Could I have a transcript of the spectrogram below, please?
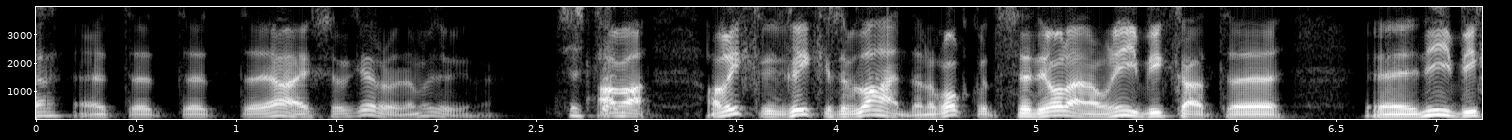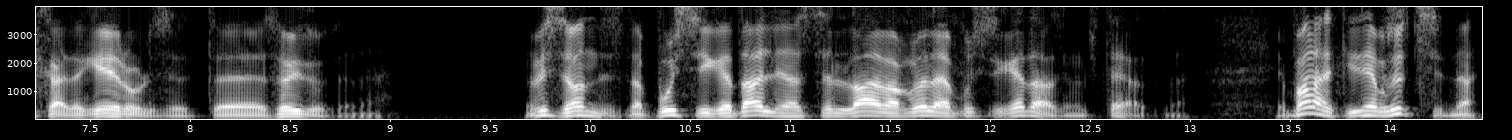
Et, et, et jaa, eks see on keeruline muidugi. Sest aga, aga ikkagi kõike saab lahendada, no kokkuvõttes need ei ole nagu nii pikad eh,, nii pikad ja keerulised eh, sõidud. no mis see on siis, no bussiga Tallinnast, laevaga üle, bussiga edasi, no mis teha. ja panedki, nii nagu sa ütlesid, noh,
